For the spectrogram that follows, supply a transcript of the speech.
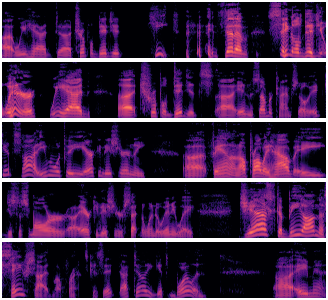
uh, we had uh, triple digit heat instead of single digit winter. We had uh, triple digits uh, in the summertime, so it gets hot even with the air conditioner and the uh, fan on. I'll probably have a just a smaller uh, air conditioner set in the window anyway, just to be on the safe side, my friends, because it I tell you, it gets boiling. amen.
